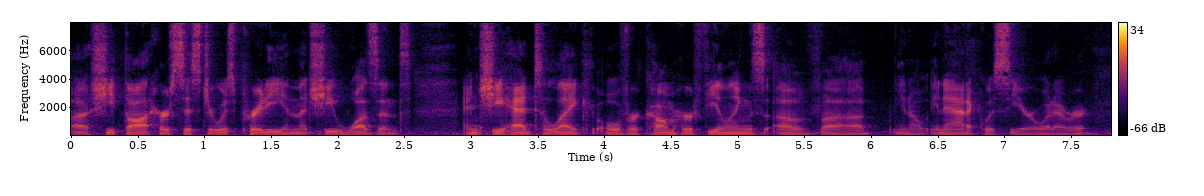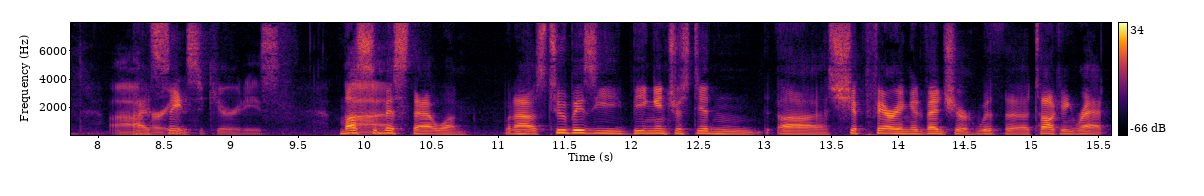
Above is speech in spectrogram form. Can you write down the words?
uh, she thought her sister was pretty and that she wasn't, and she had to like overcome her feelings of uh, you know inadequacy or whatever, uh, I her see. insecurities. Must have missed that one when I was too busy being interested in uh, ship-faring adventure with a talking rat.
